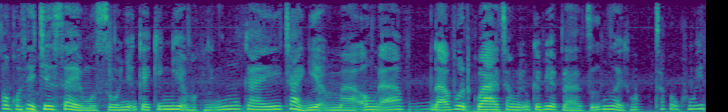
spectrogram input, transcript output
Ông có thể chia sẻ một số những cái kinh nghiệm hoặc những cái trải nghiệm mà ông đã đã vượt qua trong những cái việc là giữ người không? Chắc cũng không ít.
